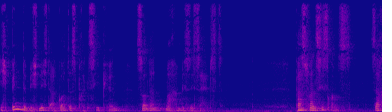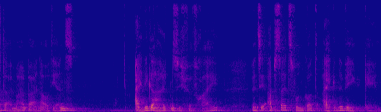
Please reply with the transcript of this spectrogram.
ich binde mich nicht an Gottes Prinzipien, sondern mache mich sie selbst. Papst Franziskus sagte einmal bei einer Audienz, Einige halten sich für frei, wenn sie abseits von Gott eigene Wege gehen.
